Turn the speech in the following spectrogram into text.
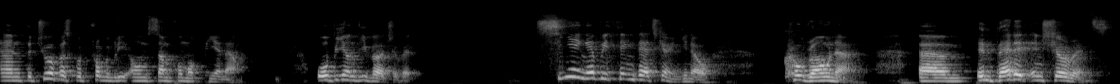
and the two of us would probably own some form of p&l or be on the verge of it. Seeing everything that's going you know corona um, embedded insurance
